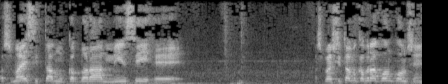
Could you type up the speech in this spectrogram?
اسماء ستہ مکبرہ میں سے ہے۔ اسماء ستہ مکبرہ کون کون سے ہیں؟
